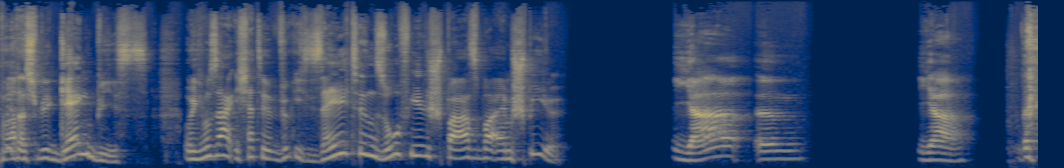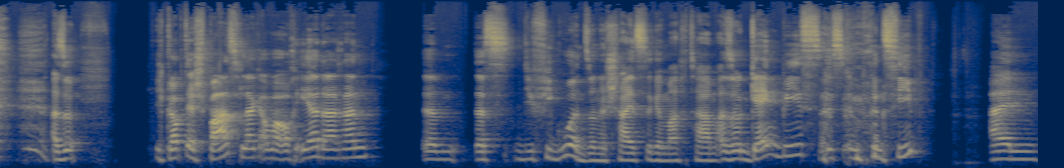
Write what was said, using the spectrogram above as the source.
war das Spiel Gang Beasts. Und ich muss sagen, ich hatte wirklich selten so viel Spaß bei einem Spiel. Ja, ähm. Ja. also, ich glaube, der Spaß lag aber auch eher daran, ähm, dass die Figuren so eine Scheiße gemacht haben. Also, Gang Beasts ist im Prinzip ein.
